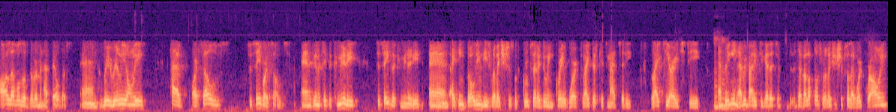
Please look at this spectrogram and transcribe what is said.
all levels of government have failed us, and we really only have ourselves to save ourselves. And it's going to take the community to save the community. And I think building these relationships with groups that are doing great work, like Good Kids Mad City, like TRHT, mm-hmm. and bringing everybody together to develop those relationships so that we're growing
